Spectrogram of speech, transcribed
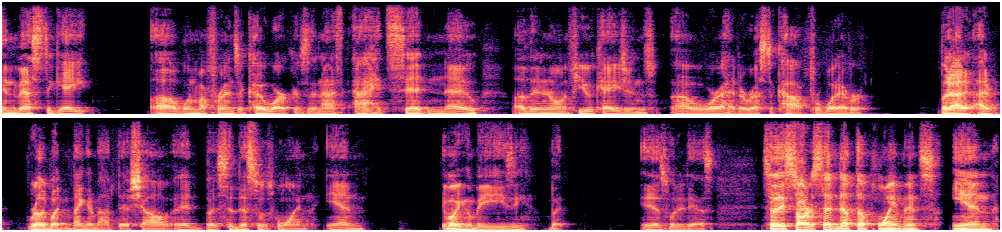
investigate uh, one of my friends or coworkers? And I, I had said no, other than on a few occasions uh, where I had to arrest a cop for whatever. But I, I really wasn't thinking about this, y'all. It, but so this was one. And it wasn't going to be easy, but it is what it is. So they started setting up the appointments, and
